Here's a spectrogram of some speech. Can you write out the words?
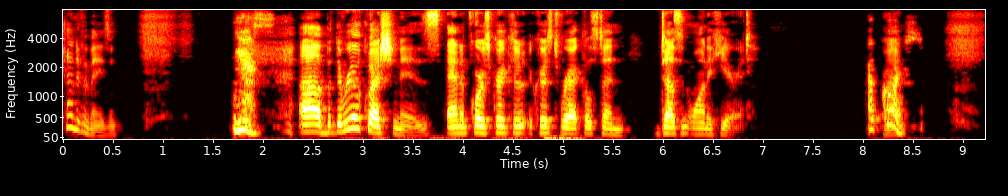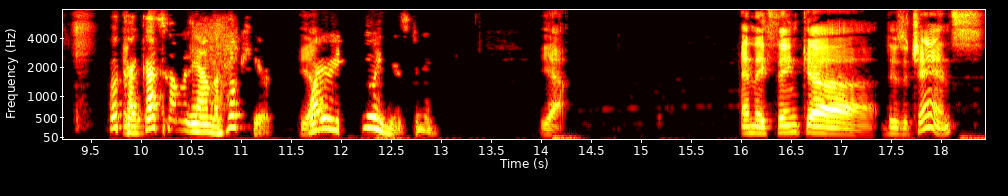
kind of amazing. Yes. Uh but the real question is, and of course Christopher Eccleston doesn't want to hear it. Of course. Look, I got somebody on the hook here. Yeah. Why are you doing this to me? Yeah. And they think uh there's a chance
